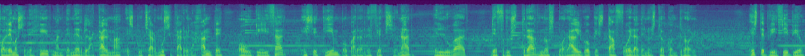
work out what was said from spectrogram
Podemos elegir mantener la calma, escuchar música relajante o utilizar ese tiempo para reflexionar en lugar de frustrarnos por algo que está fuera de nuestro control. Este principio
